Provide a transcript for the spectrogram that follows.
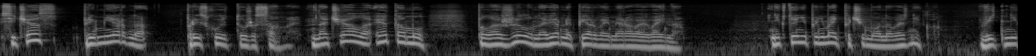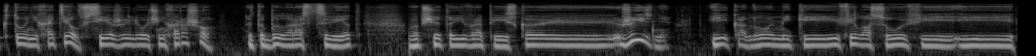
Сейчас примерно происходит то же самое. Начало этому положила, наверное, Первая мировая война. Никто не понимает, почему она возникла. Ведь никто не хотел, все жили очень хорошо. Это был расцвет вообще-то европейской жизни и экономики, и философии, и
